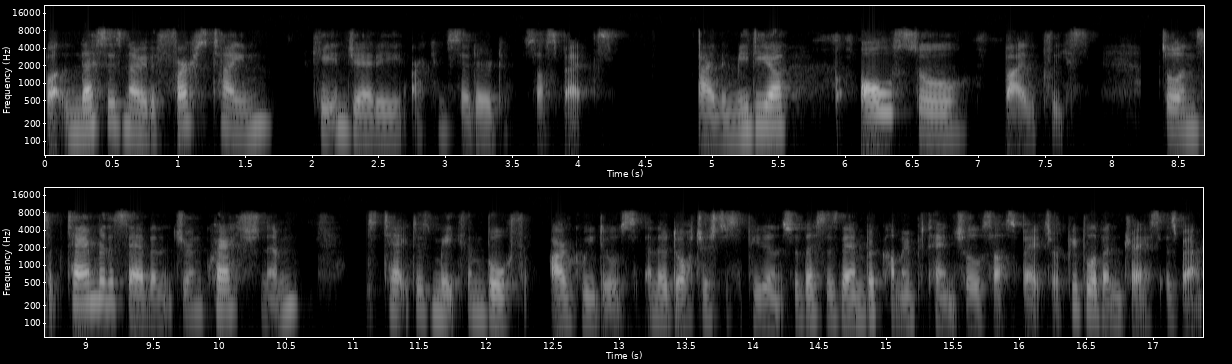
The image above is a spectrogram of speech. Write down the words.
But this is now the first time Kate and Gerry are considered suspects by the media, but also by the police. So on September the 7th, during questioning, detectives make them both arguidos in their daughter's disappearance. So this is them becoming potential suspects or people of interest as well.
